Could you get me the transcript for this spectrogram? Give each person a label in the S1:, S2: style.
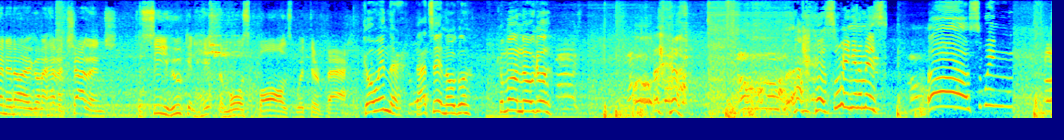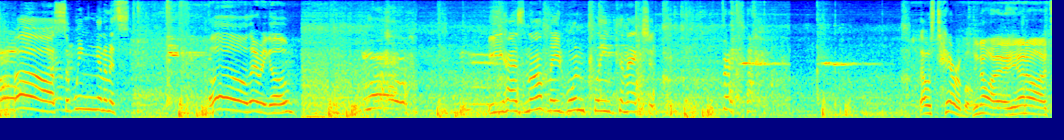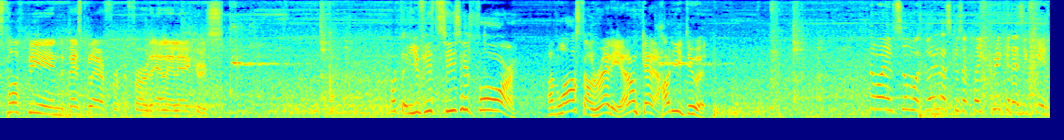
S1: Ryan and I are gonna have a challenge to see who can hit the most balls with their bat.
S2: Go in there. That's it, Nogla. Come on, Nogla. swing and a miss. Oh, swing. Oh, swing and a miss. Oh, there we go. He has not made one clean connection. That was terrible.
S1: You know, uh, you know, it's tough being the best player for, for the LA Lakers. What the? You've hit. He's hit four. I've lost already. I don't get it. How do you do it?
S2: I am somewhat good at this because I played cricket as a kid.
